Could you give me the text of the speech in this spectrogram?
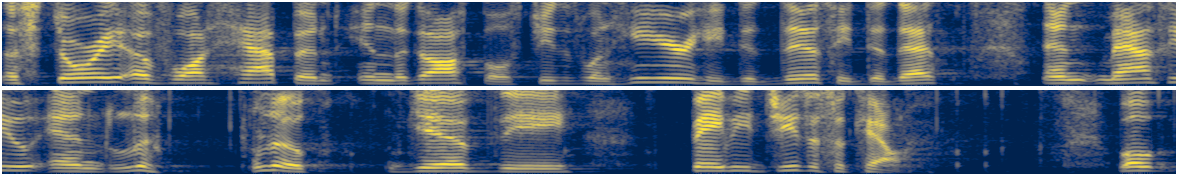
a story of what happened in the gospels. Jesus went here, he did this, he did that. And Matthew and Luke, Luke give the baby Jesus account. Well,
